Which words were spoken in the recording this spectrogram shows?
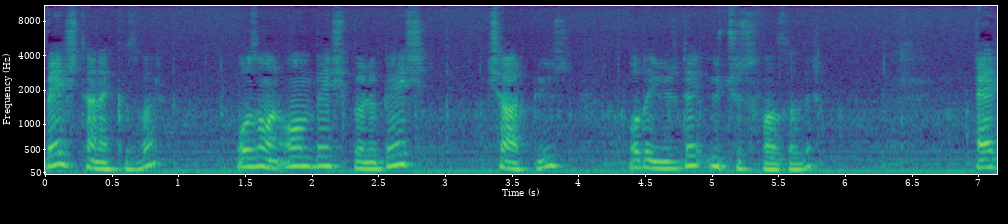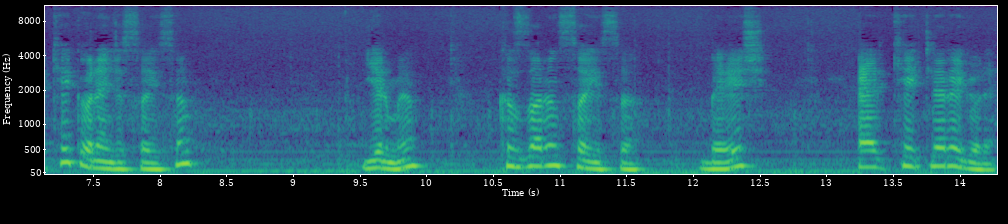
5 tane kız var. O zaman 15 bölü 5 çarpı 100. O da yüzde 300 fazladır. Erkek öğrenci sayısı 20. Kızların sayısı 5. Erkeklere göre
